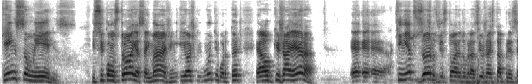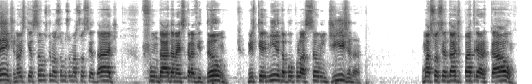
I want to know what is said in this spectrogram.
Quem são eles? E se constrói essa imagem, e eu acho que muito importante, é algo que já era é, é, 500 é, anos de história do Brasil já está presente. Não esqueçamos que nós somos uma sociedade fundada na escravidão, no extermínio da população indígena, uma sociedade patriarcal,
